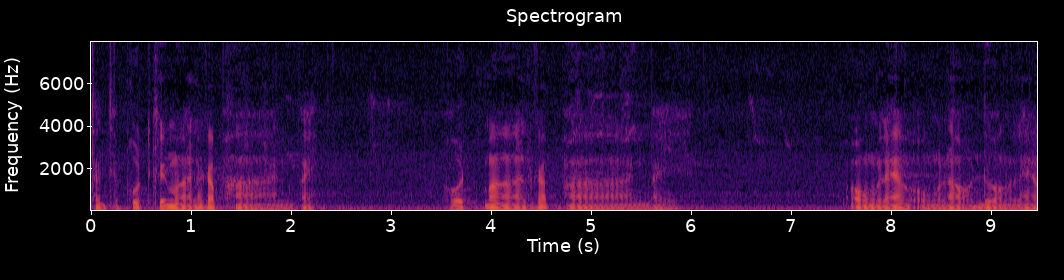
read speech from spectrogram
ท่านจะพุทธขึ้นมาแล้วก็ผ่านไป พุทธมาแล้วก็ผ่านไป องค์แล้วองค์เล่าดวงแล้ว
